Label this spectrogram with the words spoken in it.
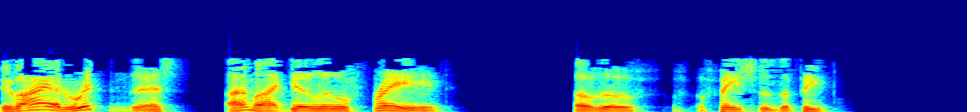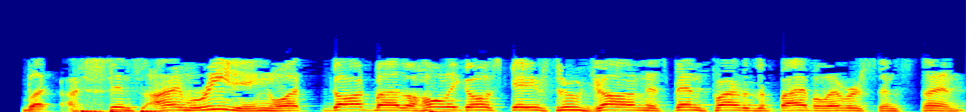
if I had written this, I might get a little afraid of the face of the people. But uh, since I'm reading what God by the Holy Ghost gave through John, it's been part of the Bible ever since then.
